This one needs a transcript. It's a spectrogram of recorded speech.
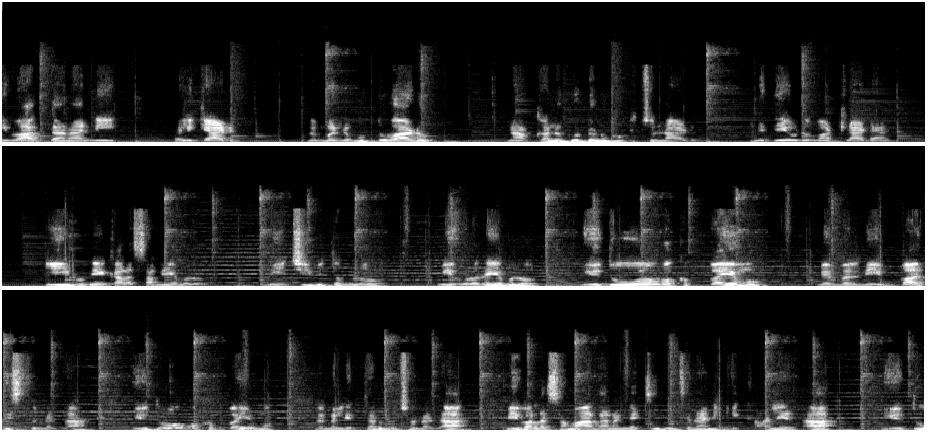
ఈ వాగ్దానాన్ని పలికాడు. మిమ్మల్ని ముట్టువాడు నా కనుగుడ్డును ముట్టుచున్నాడు అని దేవుడు మాట్లాడాడు. ఈ ఉదయకాల సమయంలో మీ జీవితంలో మీ హృదయంలో ఏదో ఒక భయము మిమ్మల్ని బాధిస్తున్నదా? ఏదో ఒక భయము మిమ్మల్ని తరుముచున్నదా? మీ వల్ల సమాధానంగా జీవించడానికి కాలేదా? ఏదో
